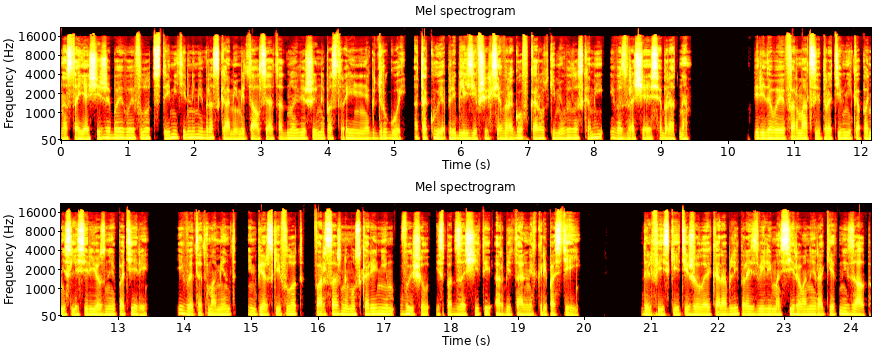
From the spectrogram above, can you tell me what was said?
Настоящий же боевой флот стремительными бросками метался от одной вершины построения к другой, атакуя приблизившихся врагов короткими вылазками и возвращаясь обратно. Передовые формации противника понесли серьезные потери, и в этот момент имперский флот форсажным ускорением вышел из-под защиты орбитальных крепостей. Дельфийские тяжелые корабли произвели массированный ракетный залп,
